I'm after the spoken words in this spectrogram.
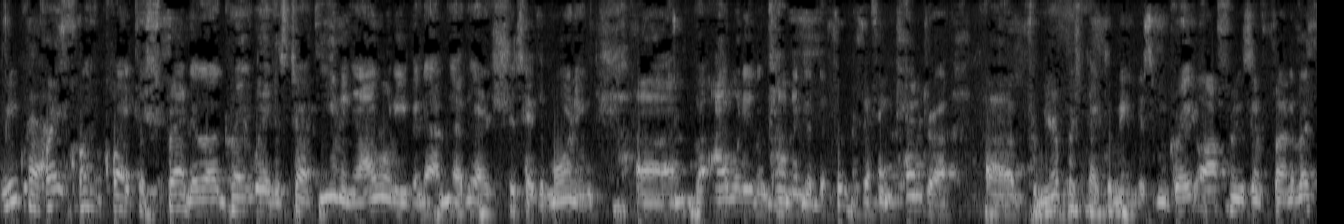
repast. Quite, quite, quite the spread. A great way to start the evening. I won't even, um, I should say the morning, um, but I won't even comment on the food because I think Kendra, uh, from your perspective, I mean, there's some great offerings in front of us.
